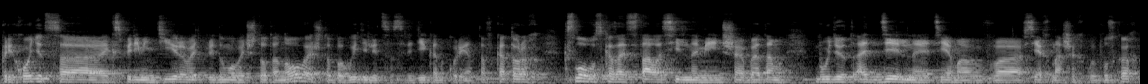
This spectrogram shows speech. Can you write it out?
приходится экспериментировать, придумывать что-то новое, чтобы выделиться среди конкурентов, которых, к слову сказать, стало сильно меньше. Об этом будет отдельная тема в всех наших выпусках.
